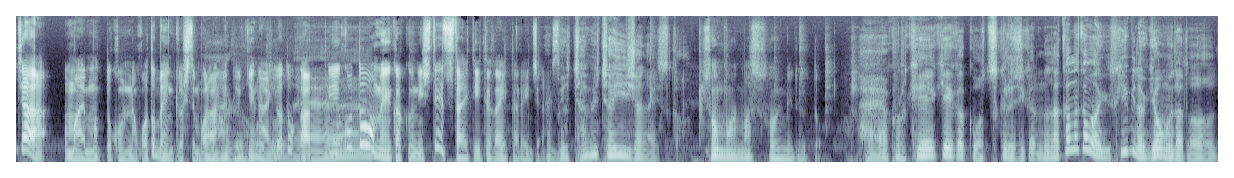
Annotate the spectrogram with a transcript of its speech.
じゃあ、お前もっとこんなこと勉強してもらわないといけないよとかっていうことを明確にして伝えていただいたらいいんじゃないですか。めちゃめちゃいいじゃないですか。そう思います、そういう意味で言うと。へえこの経営計画を作る時間なかなかまあ日々の業務だと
